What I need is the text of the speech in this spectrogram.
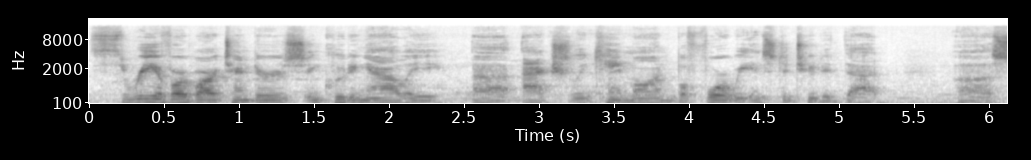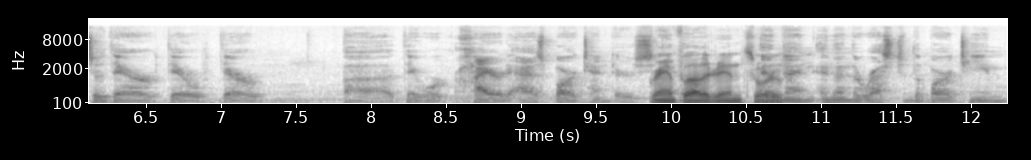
three of our bartenders, including Ali, uh, actually came on before we instituted that. Uh, so they're they're they're uh, they were hired as bartenders. Grandfathered in, sort and of. Then, and then the rest of the bar team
